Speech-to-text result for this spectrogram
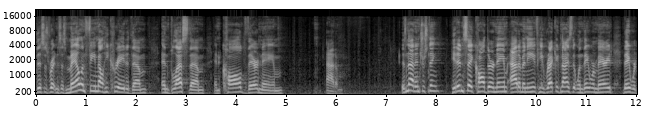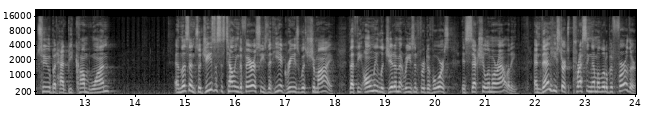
this is written, it says, Male and female, he created them and blessed them and called their name Adam. Isn't that interesting? He didn't say called their name Adam and Eve. He recognized that when they were married, they were two but had become one. And listen, so Jesus is telling the Pharisees that he agrees with Shammai that the only legitimate reason for divorce is sexual immorality. And then he starts pressing them a little bit further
